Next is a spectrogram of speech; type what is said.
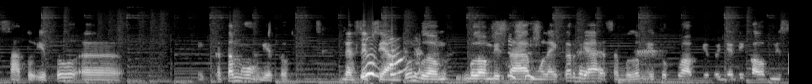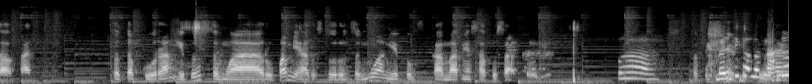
satu itu uh, ketemu gitu. Dan shift siang pun belum belum bisa mulai kerja sebelum itu clock gitu. Jadi kalau misalkan tetap kurang itu semua rupam ya harus turun semua gitu kamarnya satu-satu. Gitu. Wah, berarti kalau nah, gitu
